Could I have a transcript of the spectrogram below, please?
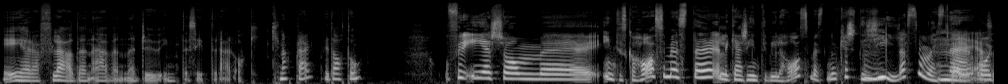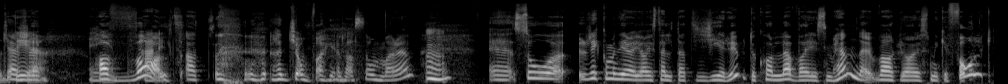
i era flöden även när du inte sitter där och knapprar vid datorn. Och för er som eh, inte ska ha semester eller kanske inte vill ha semester, de kanske inte gillar semester Mm. Nej, och alltså kanske det är har valt härligt. att, att jobba hela sommaren. Mm. Eh, så rekommenderar jag istället att ge er ut och kolla vad är det som händer. Vart rör det så mycket folk?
